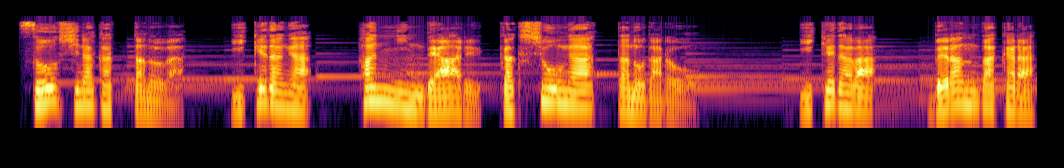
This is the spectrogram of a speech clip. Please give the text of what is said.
そうしなかったのは池田が犯人である確証があったのだろう。池田はベランダから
